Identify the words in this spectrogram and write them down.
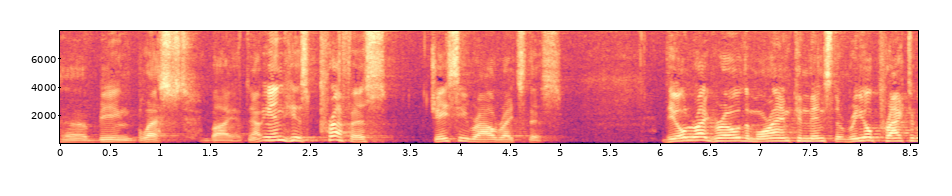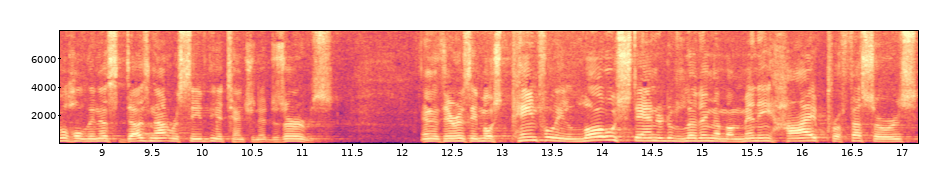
uh, being blessed by it. Now, in his preface, J.C. Ryle writes this The older I grow, the more I am convinced that real practical holiness does not receive the attention it deserves, and that there is a most painfully low standard of living among many high professors.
